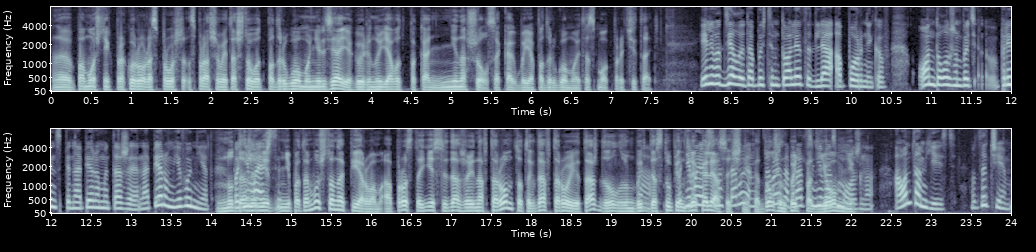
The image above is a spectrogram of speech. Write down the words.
э, помощник прокурора спрашивает, а что вот по-другому нельзя? Я говорю, ну я вот пока не нашелся, как бы я по-другому это смог прочитать. Или вот делают, допустим, туалеты для опорников. Он должен быть, в принципе, на первом этаже. На первом его нет. Ну, даже Поднимаешься- не, не потому, что на первом, а просто если даже и на втором, то тогда второй этаж должен быть Да. доступен для Поднимаешься на колясочника. второй, а на должен второй быть подъемник. невозможно. А он там есть. Вот зачем?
